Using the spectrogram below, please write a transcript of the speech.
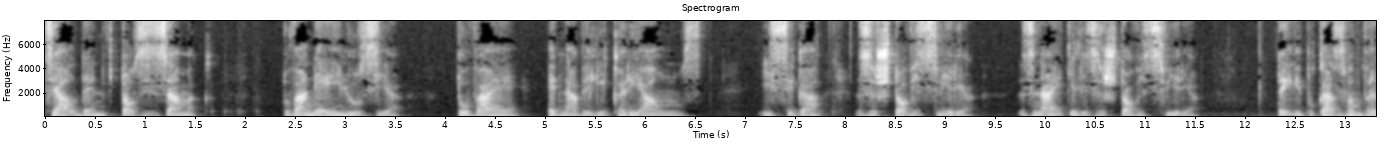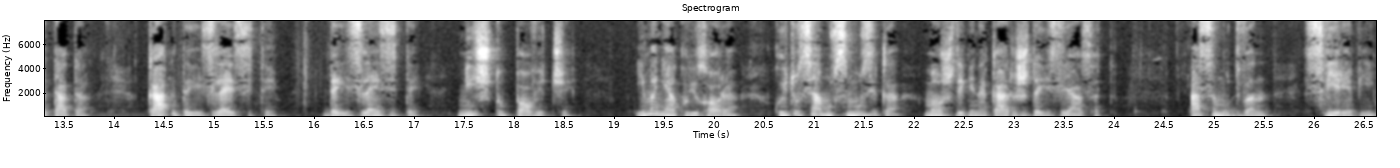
цял ден в този замък. Това не е иллюзия, това е една велика реалност. И сега, защо ви свиря? Знаете ли, защо ви свиря? Тъй ви показвам вратата. Как да излезете? Да излезете, нищо повече. Има някои хора, които само с музика може да ги накараш да излязат. Аз съм отвън, свиря ви,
